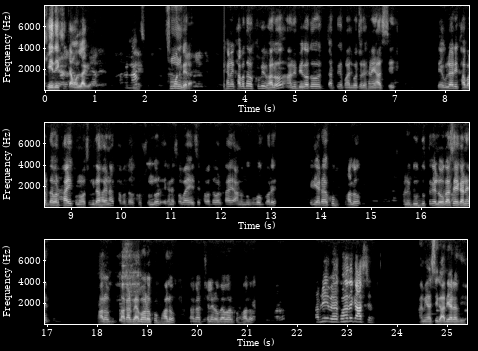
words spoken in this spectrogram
খেয়ে দেখি কেমন লাগে। সুমন বেরা। এখানে খাবার দাবার খুবই ভালো। আমি বিগত চার থেকে পাঁচ বছর এখানে আসছি। রেগুলারই খাবার দাবার খাই, কোনো অসুবিধা হয় না। খাবার দাবার খুব সুন্দর। এখানে সবাই এসে খাবার দাবার খায়, আনন্দ উপভোগ করে। এরিয়াটা খুব ভালো। অনেক দূর দূর থেকে লোক আসে এখানে। ভালো কাকার ব্যবহারও খুব ভালো। কাকার ছেলেরও ব্যবহার খুব ভালো। আপনি আহ, কোথা থেকে আসছেন? আমি আসছি গাদিয়ারা দিয়ে।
